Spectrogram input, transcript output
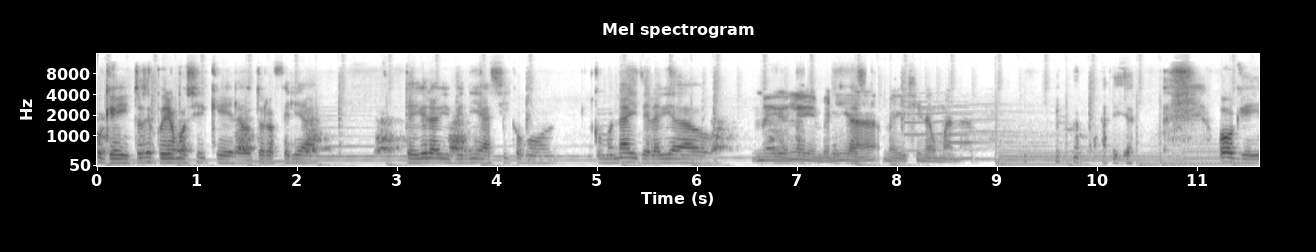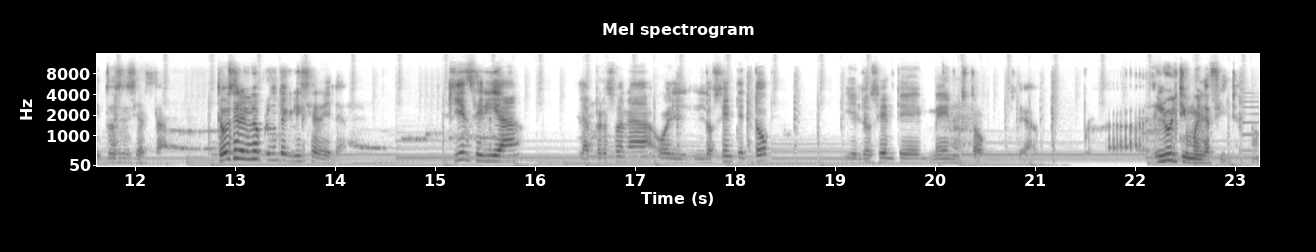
Ok, entonces podríamos decir que la doctora Ofelia te dio la bienvenida así como, como nadie te la había dado. Me dio la bienvenida a medicina humana. ok, entonces ya está. Te voy a hacer la misma pregunta que le hice a Adela. ¿Quién sería la persona o el docente top y el docente menos top? O sea, el último en la fila, ¿no?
